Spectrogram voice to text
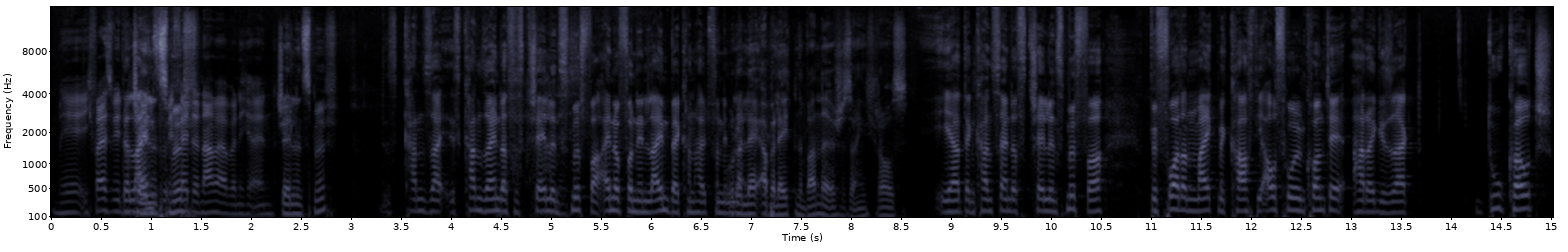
Nee, ich weiß, wie Der Jalen meinst, mir Smith. fällt der Name aber nicht ein. Jalen Smith es kann, sei, es kann sein, dass es Jalen. Smith war, einer von den Linebackern halt von dem oder Le aber Leighton Wander ist es eigentlich raus. Ja, dann kann es sein, dass Jalen Smith war. Bevor dann Mike McCarthy ausholen konnte, hat er gesagt, du Coach,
